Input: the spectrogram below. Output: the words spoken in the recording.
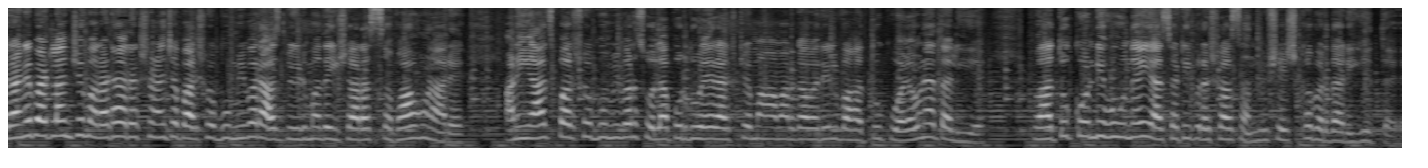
जरांगे पाटलांची मराठा आरक्षणाच्या पार्श्वभूमीवर आज बीडमध्ये इशारा सभा होणार आहे आणि याच पार्श्वभूमीवर सोलापूर धुळे राष्ट्रीय महामार्गावरील वाहतूक वळवण्यात आली आहे. वाहतूक कोंडी होऊ नये यासाठी प्रशासन विशेष खबरदारी घेत आहे.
